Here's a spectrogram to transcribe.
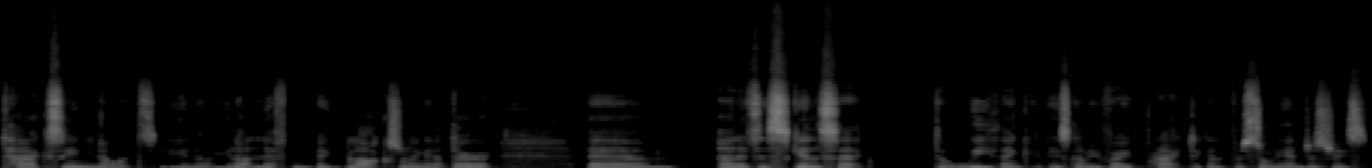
taxing. You know, it's you know you're not lifting big blocks running out there, um, and it's a skill set that we think is going to be very practical for so many industries.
